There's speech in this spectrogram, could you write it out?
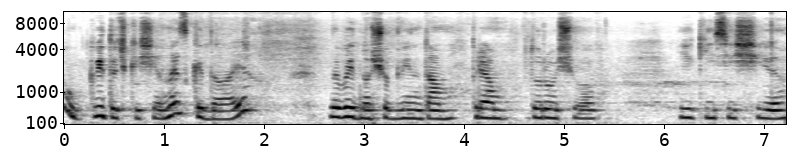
ну, квіточки ще не скидає. Не видно, щоб він там прям дорощував якісь іще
